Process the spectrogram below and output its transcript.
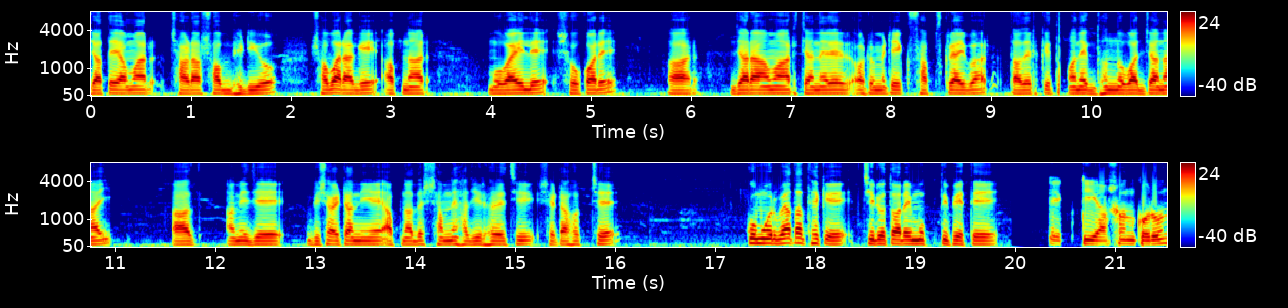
যাতে আমার ছাড়া সব ভিডিও সবার আগে আপনার মোবাইলে শো করে। আর যারা আমার চ্যানেলের অটোমেটিক সাবস্ক্রাইবার তাদেরকে তো অনেক ধন্যবাদ জানাই। আজ আমি যে বিষয়টা নিয়ে আপনাদের সামনে হাজির হয়েছি সেটা হচ্ছে কোমর ব্যথা থেকে চিরতরে মুক্তি পেতে। একটি আসন করুন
